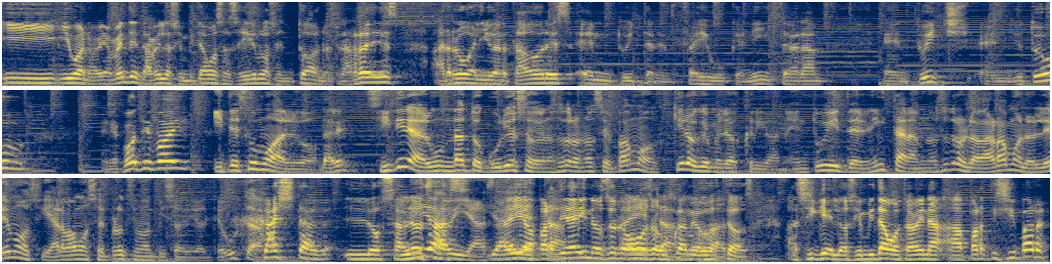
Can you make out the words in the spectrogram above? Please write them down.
Y, bueno, obviamente también los invitamos a seguirnos en todas nuestras redes, arroba Libertadores, en Twitter, en Facebook, en Instagram, en Twitch, en YouTube en Spotify. Y te sumo algo. Dale. Si tienen algún dato curioso que nosotros no sepamos, quiero que me lo escriban. En Twitter, en Instagram, nosotros lo agarramos, lo leemos y armamos el próximo episodio. ¿Te gusta? Hashtag lo sabías. Y ahí, a partir de ahí nosotros vamos a buscar los datos. Así que los invitamos también a, participar.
